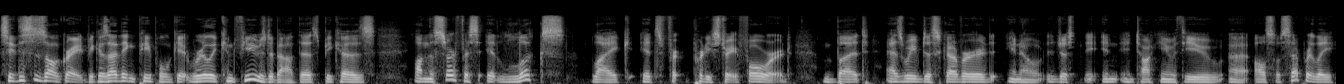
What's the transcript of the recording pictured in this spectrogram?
See, this is all great because I think people get really confused about this because on the surface it looks like it's pretty straightforward. But as we've discovered, you know, just in, in talking with you uh, also separately,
